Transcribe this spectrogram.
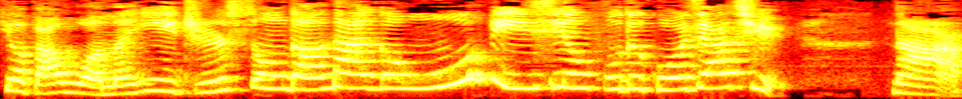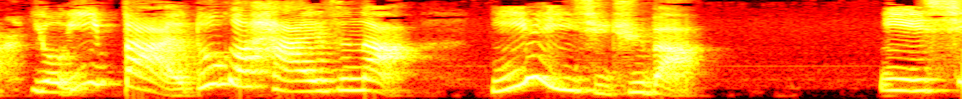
要把我们一直送到那个无比幸福的国家去。那儿有一百多个孩子呢，你也一起去吧。你吸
